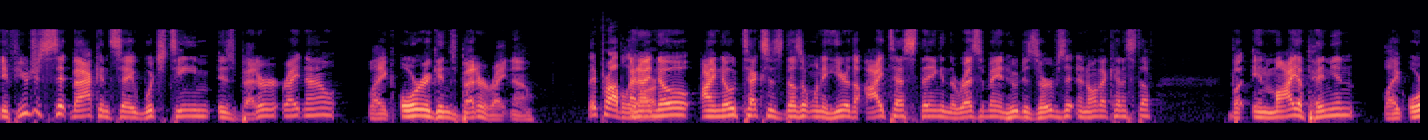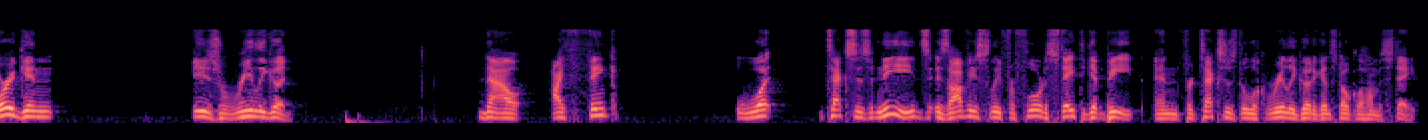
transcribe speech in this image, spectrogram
if you just sit back and say which team is better right now, like Oregon's better right now. They probably are. and are. I know I know Texas doesn't want to hear the eye test thing and the resume and who deserves it and all that kind of stuff. But in my opinion, like Oregon is really good. Now, I think what Texas needs is obviously for Florida State to get beat and for Texas to look really good against Oklahoma State.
